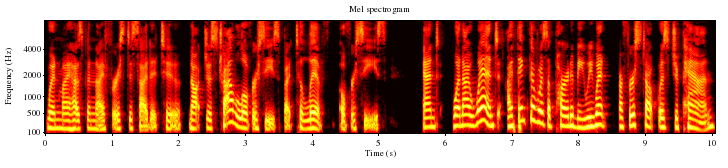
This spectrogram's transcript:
when my husband and I first decided to not just travel overseas, but to live overseas. And when I went, I think there was a part of me, we went, our first stop was Japan.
